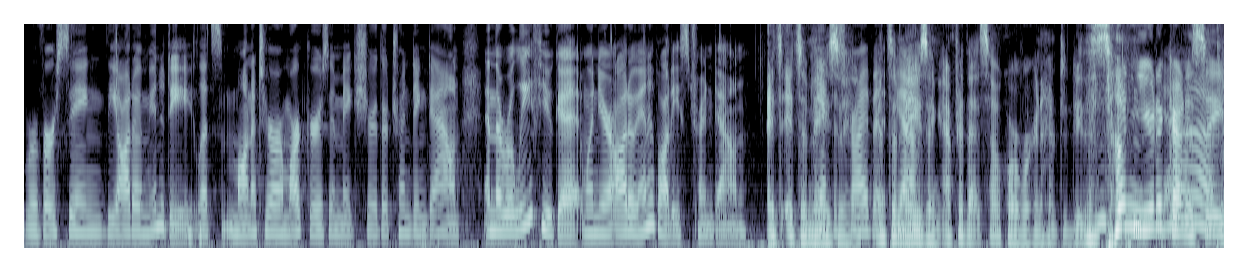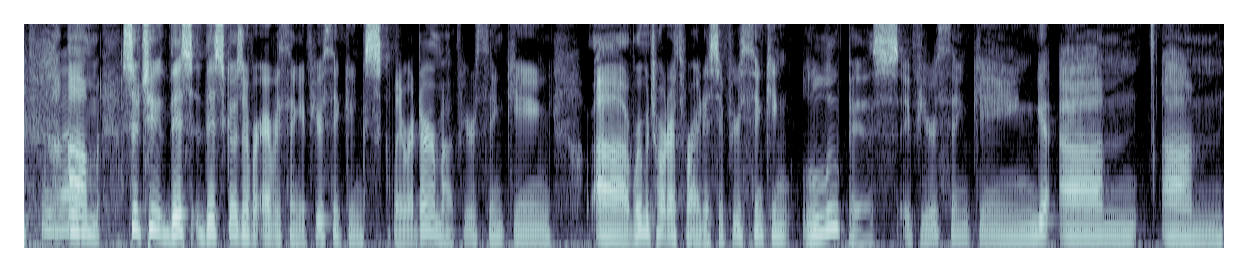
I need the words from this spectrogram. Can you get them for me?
reversing the autoimmunity. Let's monitor our markers and make sure they're trending down. And the relief you get when your autoantibodies trend down. It's it's amazing. describe it, It's yeah. amazing. After that CellCore, we're gonna have to do this on you to kind of see. Um. So too, this this goes over everything. If you're thinking scleroderma, if you're thinking uh, rheumatoid arthritis, if you're thinking lupus, if you're thinking um um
